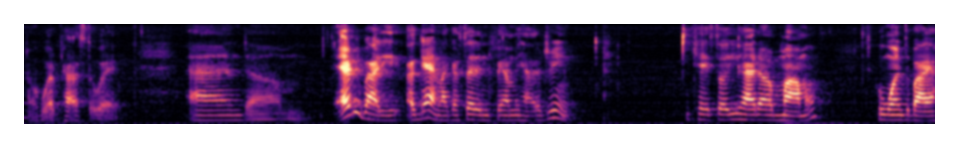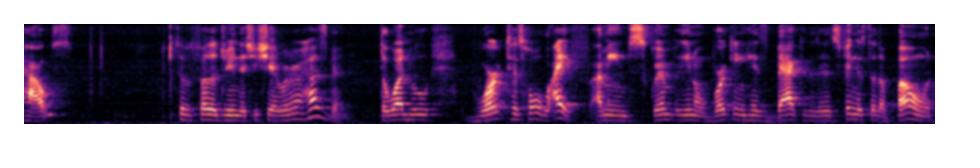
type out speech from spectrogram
you know, who had passed away. And um, everybody, again, like I said, in the family had a dream. Okay, so you had a mama who wanted to buy a house to fulfill a dream that she shared with her husband the one who worked his whole life. I mean, scrim, you know, working his back, his fingers to the bone,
